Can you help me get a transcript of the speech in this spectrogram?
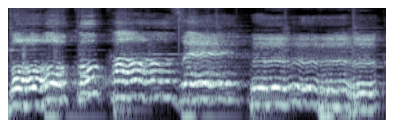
もうこ風吹く。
